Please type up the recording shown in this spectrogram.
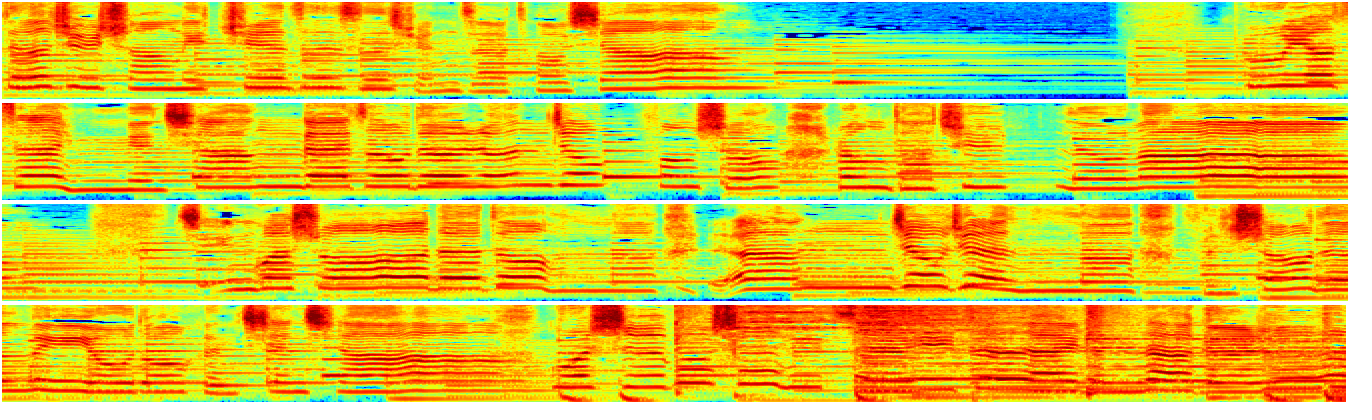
的剧场，你却自私选择投降。不要再勉强，该走的人就放手，让他去流浪。情话说的多了，人就倦了，分手的理由都很牵强。我是不是你最疼爱的那个人？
